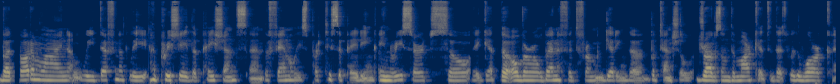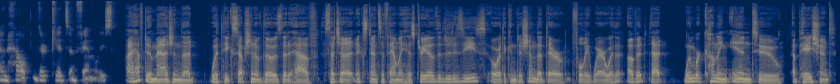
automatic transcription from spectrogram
But bottom line, we definitely appreciate the patients and the families participating in research so they get the overall benefit from getting the potential drugs on the market that would work and help their kids and families. I have to imagine that with the exception of those that have such an extensive family history of the disease or the condition that they're fully aware with it, of it, that when we're coming into a patient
